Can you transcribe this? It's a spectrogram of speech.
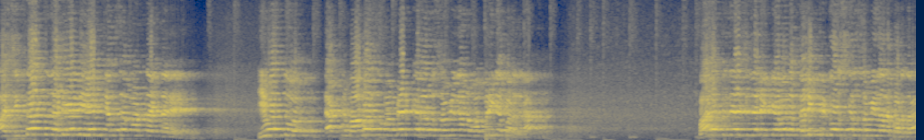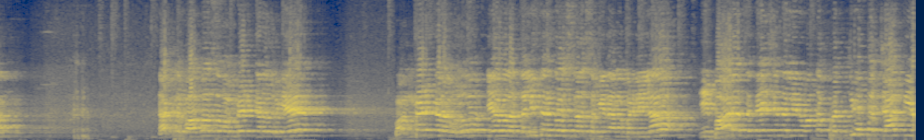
ಆ ಸಿದ್ಧಾಂತದ ಅಡಿಯಲ್ಲಿ ಏನ್ ಕೆಲಸ ಮಾಡ್ತಾ ಇದ್ದಾರೆ? ಇವತ್ತು ಡಾಕ್ಟರ್ ಬಾಬಾ ಸಾಹೇಬ್ ಅಂಬೇಡ್ಕರ್ ಅವರ ಸಂವಿಧಾನ ಒಬ್ಬರಿಗೆ ಬರೆದ್ರ? ಭಾರತ ದೇಶದಲ್ಲಿ ಕೇವಲ ದಲಿತರಿಗೋಸ್ಕರ ಸಂವಿಧಾನ ಬರೆದ್ರ? ಡಾಕ್ಟರ್ ಬಾಬಾ ಸಾಹೇಬ್ ಅಂಬೇಡ್ಕರ್ ಅವರಿಗೆ ಅಂಬೇಡ್ಕರ್ ಅವರು ಕೇವಲ ದಲಿತರಿಗೋಸ್ಕರ ಸಂವಿಧಾನ ಬರಲಿಲ್ಲ. ಈ ಭಾರತ ದೇಶದಲ್ಲಿರುವಂತಹ ಪ್ರತಿಯೊಬ್ಬ ಜಾತಿಯ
